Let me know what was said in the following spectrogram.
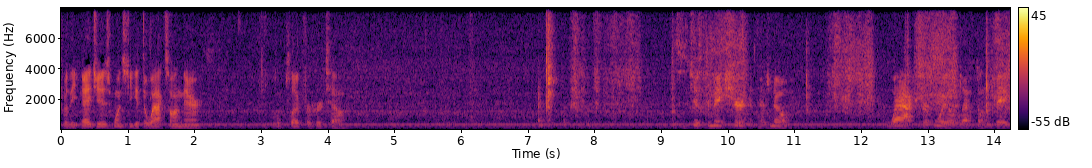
for the edges once you get the wax on there. Little plug for Hertel. This is just to make sure that there's no wax or oil left on the base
